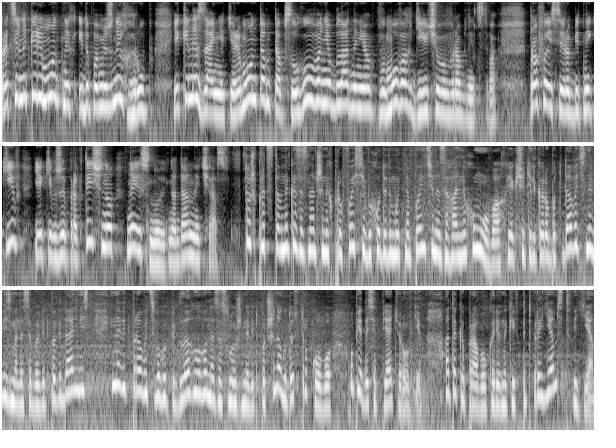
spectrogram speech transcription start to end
Працівники ремонтних і допоміжних груп, які не зайняті ремонтом та обслуговуванням обладнання в умовах діючого виробництва, професії робітників, які вже практично не існують на даний час. Тож представники зазначених професій виходитимуть на пенсію на загальних умовах, якщо тільки роботодавець не візьме на себе відповідальність і не відправить свого підлеглого на заслужений відпочинок достроково у 55 років. А таке право у керівників підприємств є.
